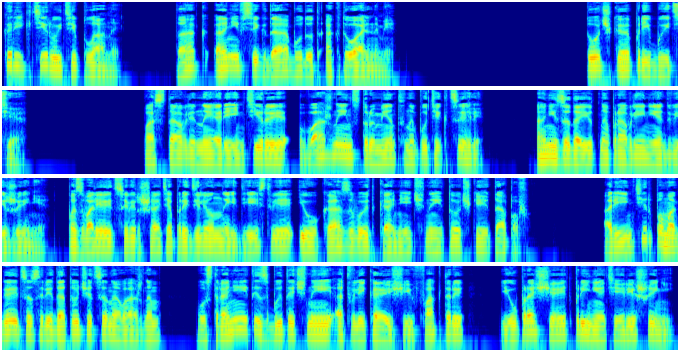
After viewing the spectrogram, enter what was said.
Корректируйте планы. Так они всегда будут актуальными. Точка прибытия. Поставленные ориентиры – важный инструмент на пути к цели. Они задают направление движения, позволяют совершать определенные действия и указывают конечные точки этапов. Ориентир помогает сосредоточиться на важном, устраняет избыточные отвлекающие факторы и упрощает принятие решений.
